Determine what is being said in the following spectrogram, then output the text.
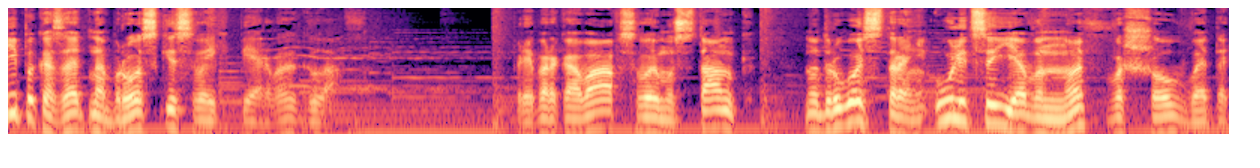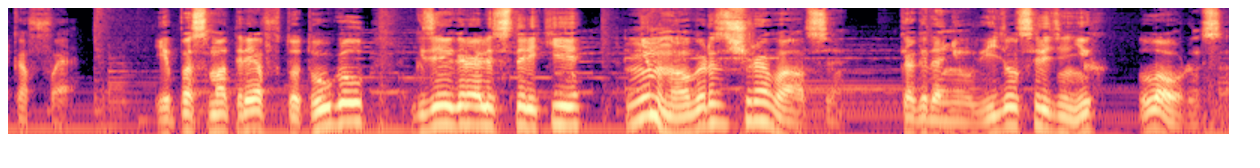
и показать наброски своих первых глав. Припарковав свой «Мустанг» на другой стороне улицы, я вновь вошел в это кафе. И, посмотрев в тот угол, где играли старики, немного разочаровался, когда не увидел среди них Лоуренса.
